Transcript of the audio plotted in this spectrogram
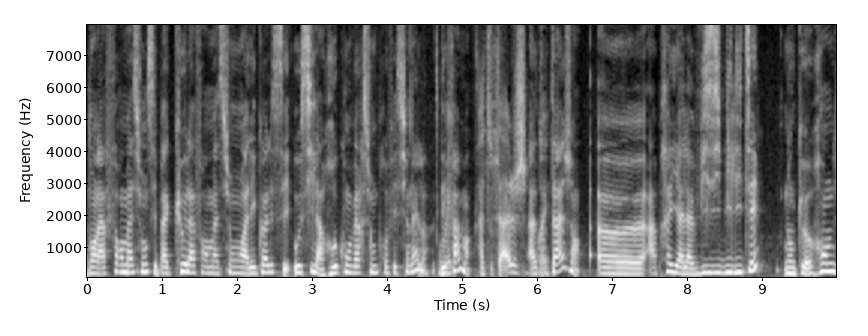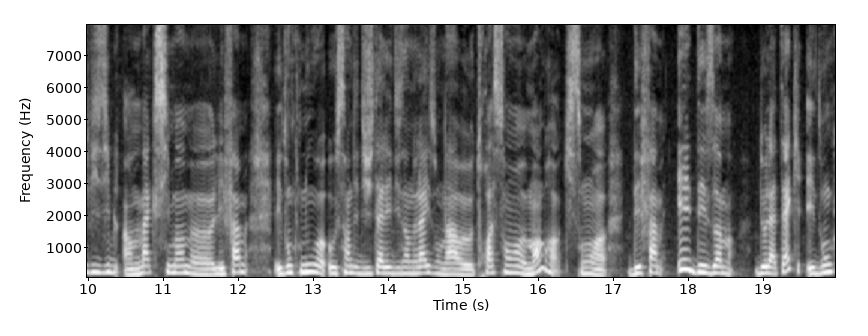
dans la formation, c'est pas que la formation à l'école, c'est aussi la reconversion professionnelle des femmes. À tout âge. À tout âge. après, il y a la visibilité. Donc euh, rendre visible un maximum euh, les femmes. Et donc nous, euh, au sein des Digital Ladies Analyze, on a 300 membres qui sont des femmes et des hommes de la tech. Et donc,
